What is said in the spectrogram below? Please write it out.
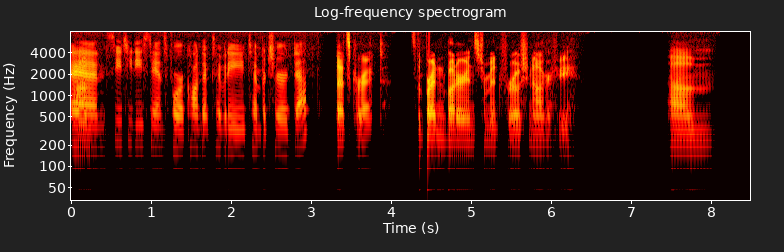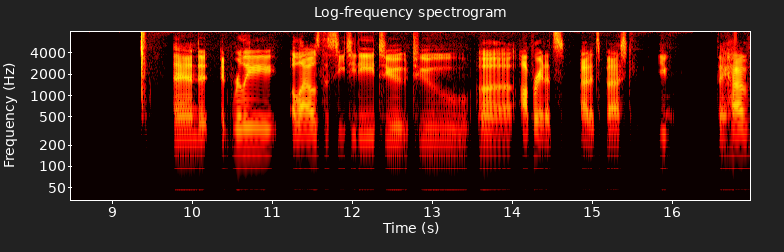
And CTD stands for conductivity, temperature, depth. That's correct. It's the bread and butter instrument for oceanography. Um, and it, it really allows the CTD to to uh, operate its at its best. You, they have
